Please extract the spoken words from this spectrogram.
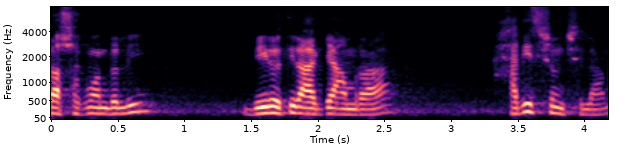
দর্শক মণ্ডলী, বিরতির আগে আমরা হাদিস শুনছিলাম।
